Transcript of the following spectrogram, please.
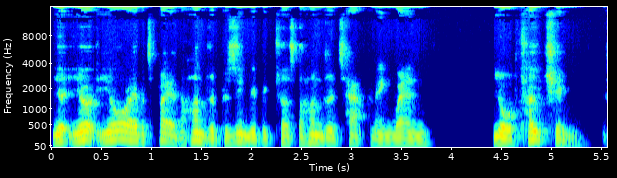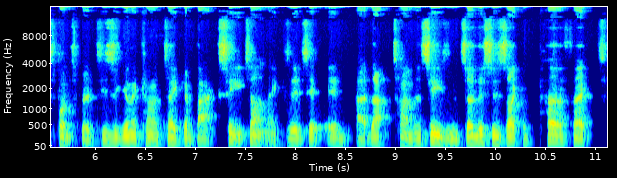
you're you're able to play in the hundred, presumably because the hundred's happening when you're coaching responsibilities are going to kind of take a back seat, aren't they? Because it's it, it, at that time of the season. So this is like a perfect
